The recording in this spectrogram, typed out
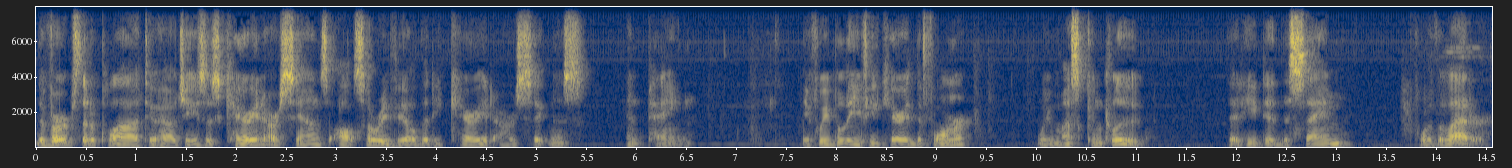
The verbs that apply to how Jesus carried our sins also reveal that he carried our sickness and pain. If we believe he carried the former, we must conclude that he did the same for the latter.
